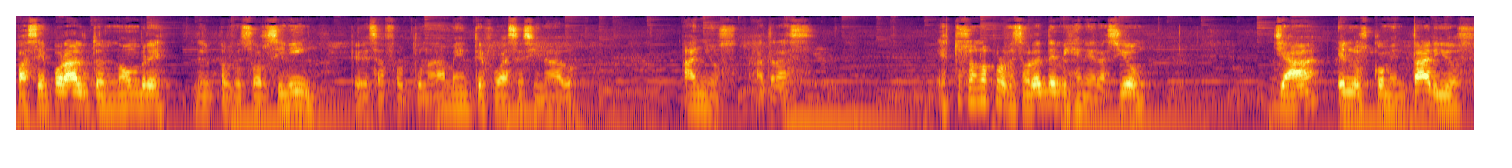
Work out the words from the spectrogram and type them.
pasé por alto el nombre del profesor Sinín, que desafortunadamente fue asesinado años atrás. Estos son los profesores de mi generación, ya en los comentarios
